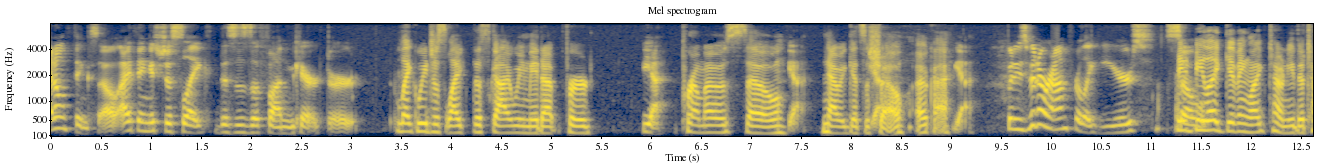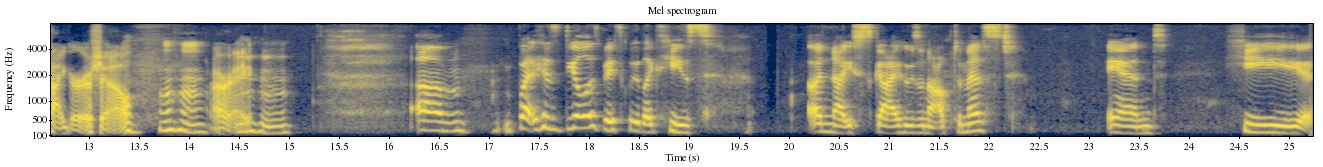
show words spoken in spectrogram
I don't think so. I think it's just like this is a fun character. Like we just like this guy we made up for Yeah. promos, so Yeah. now he gets a Yeah. show. Okay. Yeah. But he's been around for like years. So It'd be like giving like Tony the Tiger a show. Mm-hmm. All right. Um, but his deal is basically like he's a nice guy who's an optimist, and he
